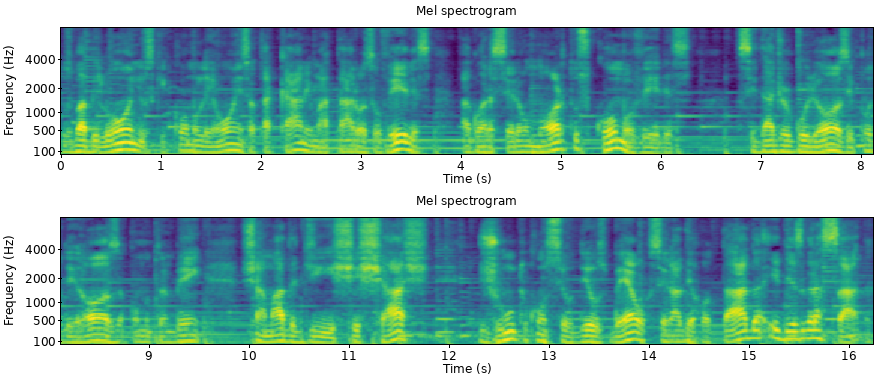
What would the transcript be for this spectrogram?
Os babilônios, que como leões atacaram e mataram as ovelhas, agora serão mortos como ovelhas. A cidade orgulhosa e poderosa, como também chamada de Sheshash, junto com seu deus Bel, será derrotada e desgraçada.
